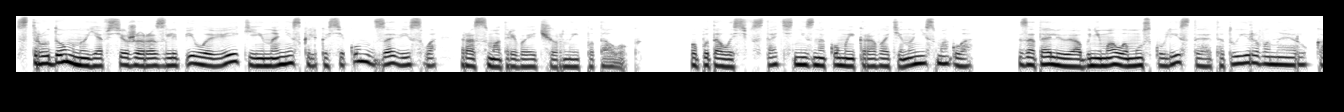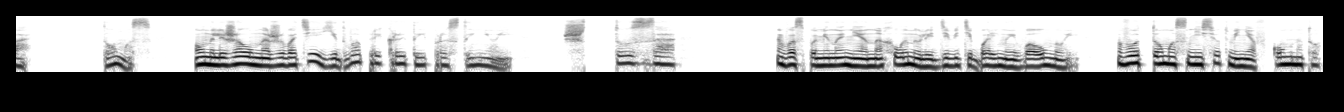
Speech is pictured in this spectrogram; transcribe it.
С трудом, но я все же разлепила веки и на несколько секунд зависла, рассматривая черный потолок. Попыталась встать с незнакомой кровати, но не смогла. За талию обнимала мускулистая татуированная рука. Томас. Он лежал на животе, едва прикрытый простынёй. Что за... Воспоминания нахлынули девятибальной волной. Вот Томас несет меня в комнату,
